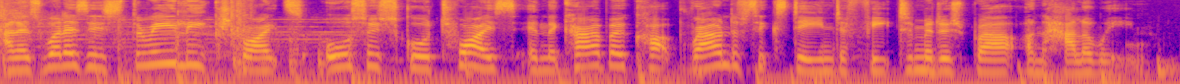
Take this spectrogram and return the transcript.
and as well as his three league strikes, also scored twice in the Carabao Cup round of 16 defeat to Middlesbrough on Halloween.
